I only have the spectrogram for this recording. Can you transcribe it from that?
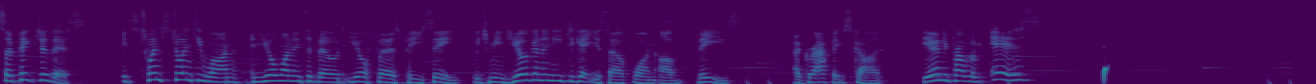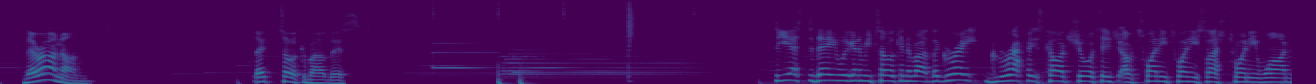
So picture this. It's 2021 and you're wanting to build your first PC, which means you're going to need to get yourself one of these, a graphics card. The only problem is there are none. Let's talk about this. So yes, today we're going to be talking about the great graphics card shortage of 2020-21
